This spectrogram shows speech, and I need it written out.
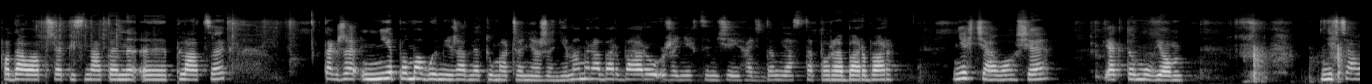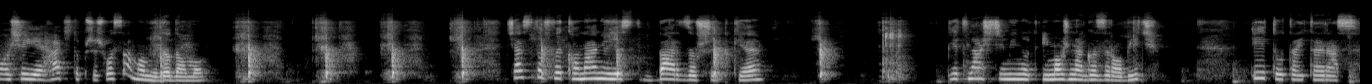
podała przepis na ten e, placek. Także nie pomogły mi żadne tłumaczenia, że nie mam rabarbaru, że nie chce mi się jechać do miasta po rabarbar. Nie chciało się, jak to mówią, nie chciało się jechać, to przyszło samo mi do domu. Ciasto w wykonaniu jest bardzo szybkie. 15 minut i można go zrobić. I tutaj teraz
